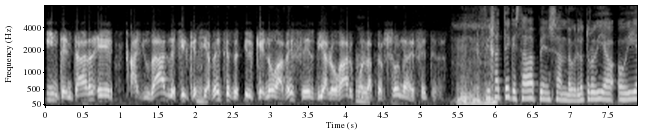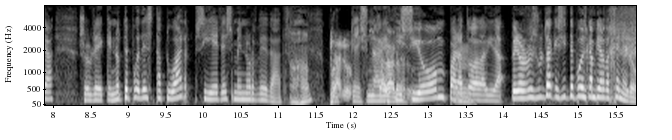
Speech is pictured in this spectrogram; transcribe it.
intentar eh, ayudar, decir que sí a veces, decir que no a veces, dialogar con la persona, etcétera. Fíjate que estaba pensando, el otro día sobre que no te puedes tatuar si eres menor de edad. Ajá. Claro. Porque es una Claro. decisión para Mm. toda la vida. Pero resulta que sí te puedes cambiar de género.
